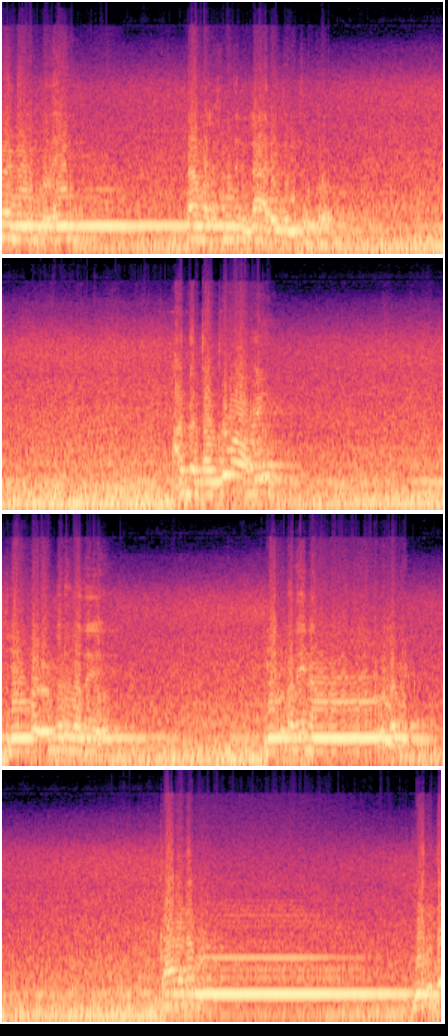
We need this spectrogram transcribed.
வேண்டும் என்பதை நாம் அலமதுல்லா அறிந்து வைத்திருக்கிறோம் அந்த தக்குவாவை எப்படி பெறுவது என்பதை நாம் புரிந்து கொள்ள வேண்டும். காரணம் எந்த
